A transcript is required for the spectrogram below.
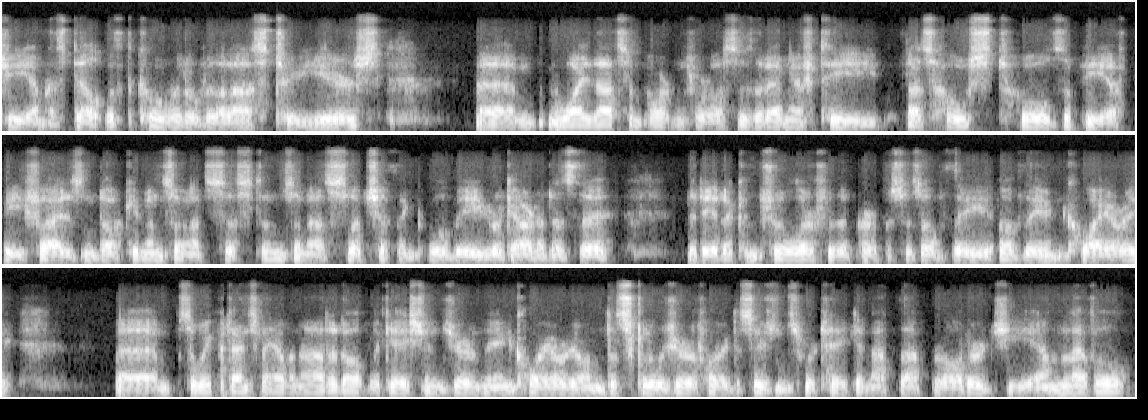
GM has dealt with the COVID over the last two years. Um, why that's important for us is that MFT, as host, holds the PFB files and documents on its systems, and as such, I think will be regarded as the, the data controller for the purposes of the of the inquiry. Um, so we potentially have an added obligation during the inquiry on disclosure of how decisions were taken at that broader GM level,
